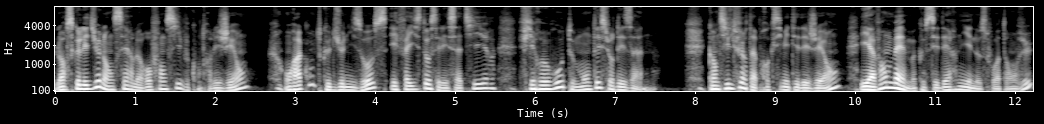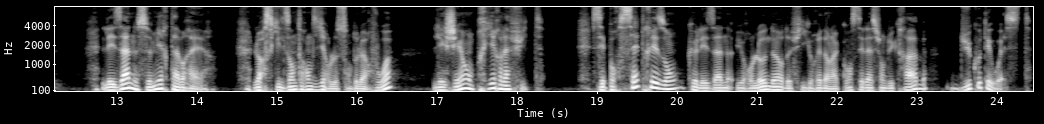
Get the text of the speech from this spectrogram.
Lorsque les dieux lancèrent leur offensive contre les géants, on raconte que Dionysos, Héphaïstos et les satyres firent route montée sur des ânes. Quand ils furent à proximité des géants, et avant même que ces derniers ne soient en vue, les ânes se mirent à brère. Lorsqu'ils entendirent le son de leur voix, les géants prirent la fuite. C'est pour cette raison que les ânes eurent l'honneur de figurer dans la constellation du crabe du côté ouest.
